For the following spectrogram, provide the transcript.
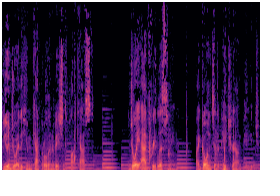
Do you enjoy the Human Capital Innovations podcast? Enjoy ad free listening by going to the Patreon page,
